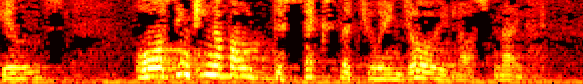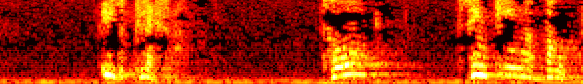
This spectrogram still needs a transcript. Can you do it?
hills, or thinking about the sex that you enjoyed last night, is a pleasure. Thought, thinking about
